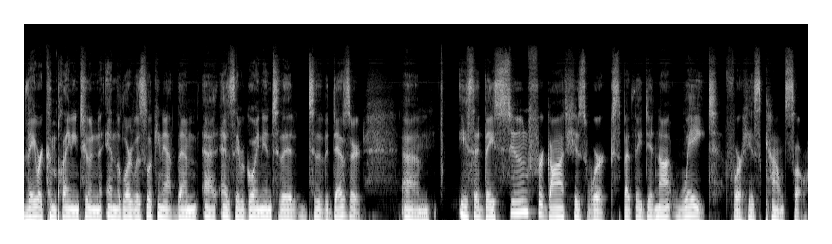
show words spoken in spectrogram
they were complaining to, and, and the Lord was looking at them uh, as they were going into the to the desert. Um, he said, They soon forgot his works, but they did not wait for his counsel,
